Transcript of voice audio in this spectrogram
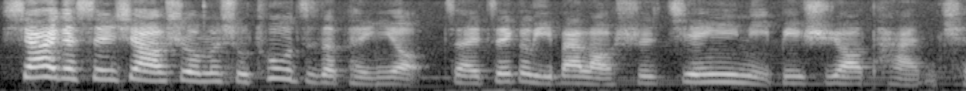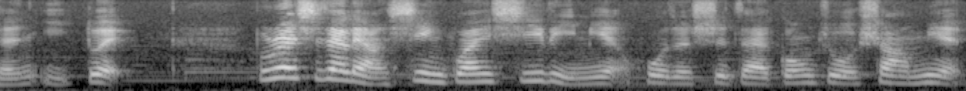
下一个生肖是我们属兔子的朋友，在这个礼拜，老师建议你必须要坦诚以对，不论是在两性关系里面，或者是在工作上面，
